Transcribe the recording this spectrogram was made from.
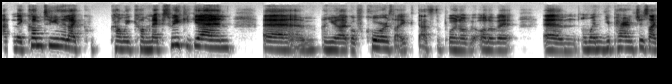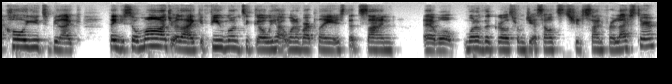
And they come to you and they're like, "Can we come next week again?" Um, and you're like, "Of course!" Like that's the point of it, all of it. Um, and when your parents just like call you to be like, thank you so much. Or like a few months ago, we had one of our players that signed, uh, well, one of the girls from GSL, she signed for Leicester.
